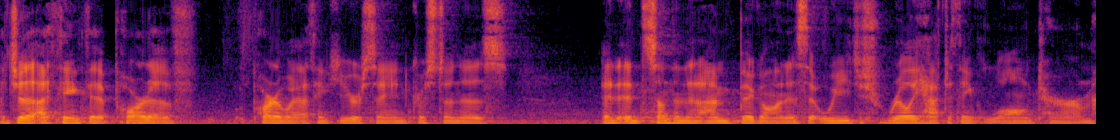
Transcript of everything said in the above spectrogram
I, ju- I think that part of part of what I think you're saying Kristen is and, and something that I'm big on is that we just really have to think long term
